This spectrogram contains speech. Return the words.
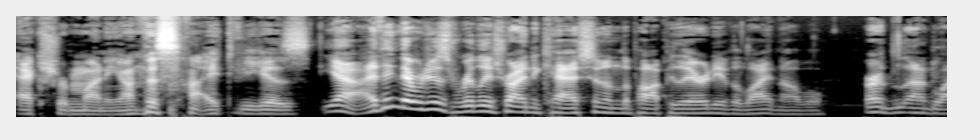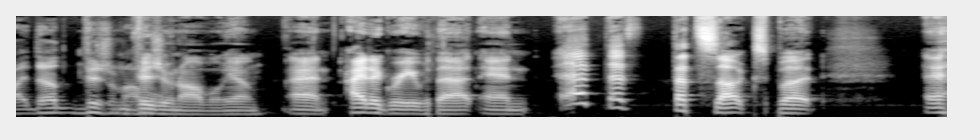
extra money on the side because Yeah, I think they were just really trying to cash in on the popularity of the light novel or not light, the visual novel. visual novel, yeah, and I'd agree with that. And eh, that that sucks, but eh,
